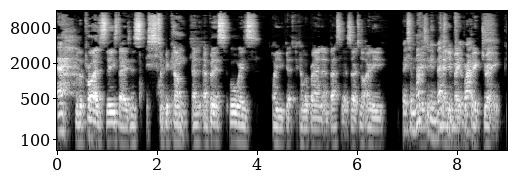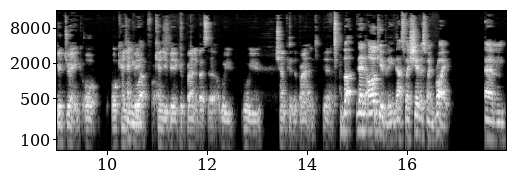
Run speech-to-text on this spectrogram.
Uh, But the prize these days is to become, and, and but it's always, oh, you get to become a brand ambassador. So it's not only it's a massive investment. can you make a brand. big drink, good drink, or or can, Can you, be, work for can you be a good brand ambassador? Will you will you champion the brand? Yeah. But then, arguably, that's where Chivas went right. Um,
